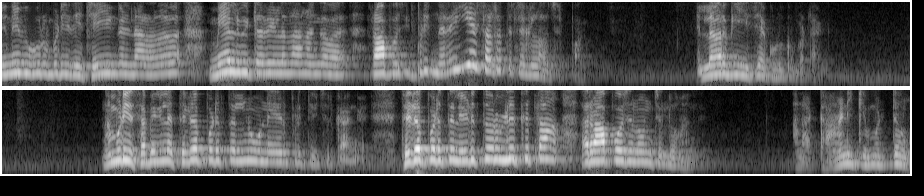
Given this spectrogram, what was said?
நினைவு கூறும்படி இதை செய்யுங்கள்னார். அதனால் மேல் வீட்டறையில் தான் நாங்கள் ராப்போ இப்படி நிறைய சட்டத்திட்டங்கள்லாம் வச்சுருப்பாங்க. எல்லாருக்கும் ஈஸியாக கொடுக்க மாட்டாங்க நம்முடைய சபைகளில் திடப்படுத்தல்னு ஒன்று ஏற்படுத்தி வச்சுருக்காங்க. திடப்படுத்தல் எடுத்தவர்களுக்கு தான் ராப்போஜனம்னு சொல்லுவாங்க. ஆனால் காணிக்க மட்டும்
